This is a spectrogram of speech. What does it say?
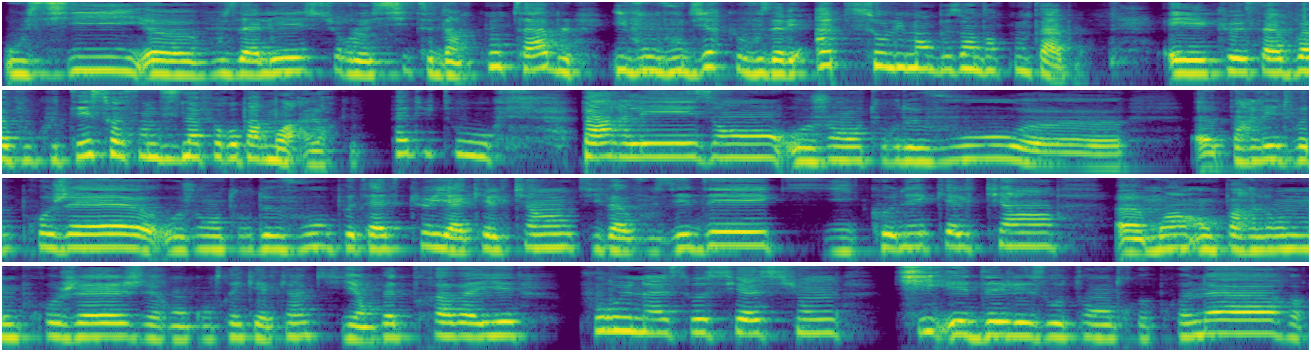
ou si euh, vous allez sur le site d'un comptable, ils vont vous dire que vous avez absolument besoin d'un comptable et que ça va vous coûter 79 euros par mois. Alors que pas du tout. Parlez-en aux gens autour de vous. Euh, euh, parlez de votre projet aux gens autour de vous. Peut-être qu'il y a quelqu'un qui va vous aider, qui connaît quelqu'un. moi, en parlant de mon projet, j'ai rencontré quelqu'un qui en fait travaillait pour une association qui aidait les auto-entrepreneurs.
